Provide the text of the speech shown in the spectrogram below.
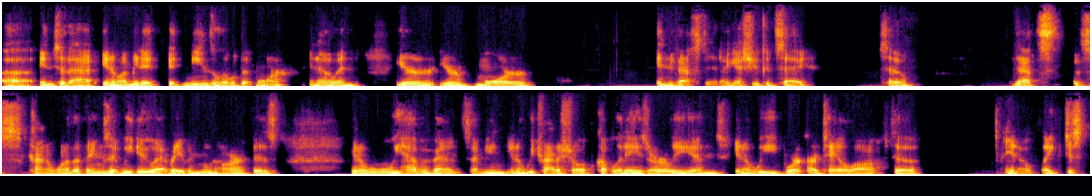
uh, into that, you know, I mean, it it means a little bit more, you know, and you're you're more invested, I guess you could say. So that's that's kind of one of the things that we do at Raven Moon Hearth is you know when we have events i mean you know we try to show up a couple of days early and you know we work our tail off to you know like just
